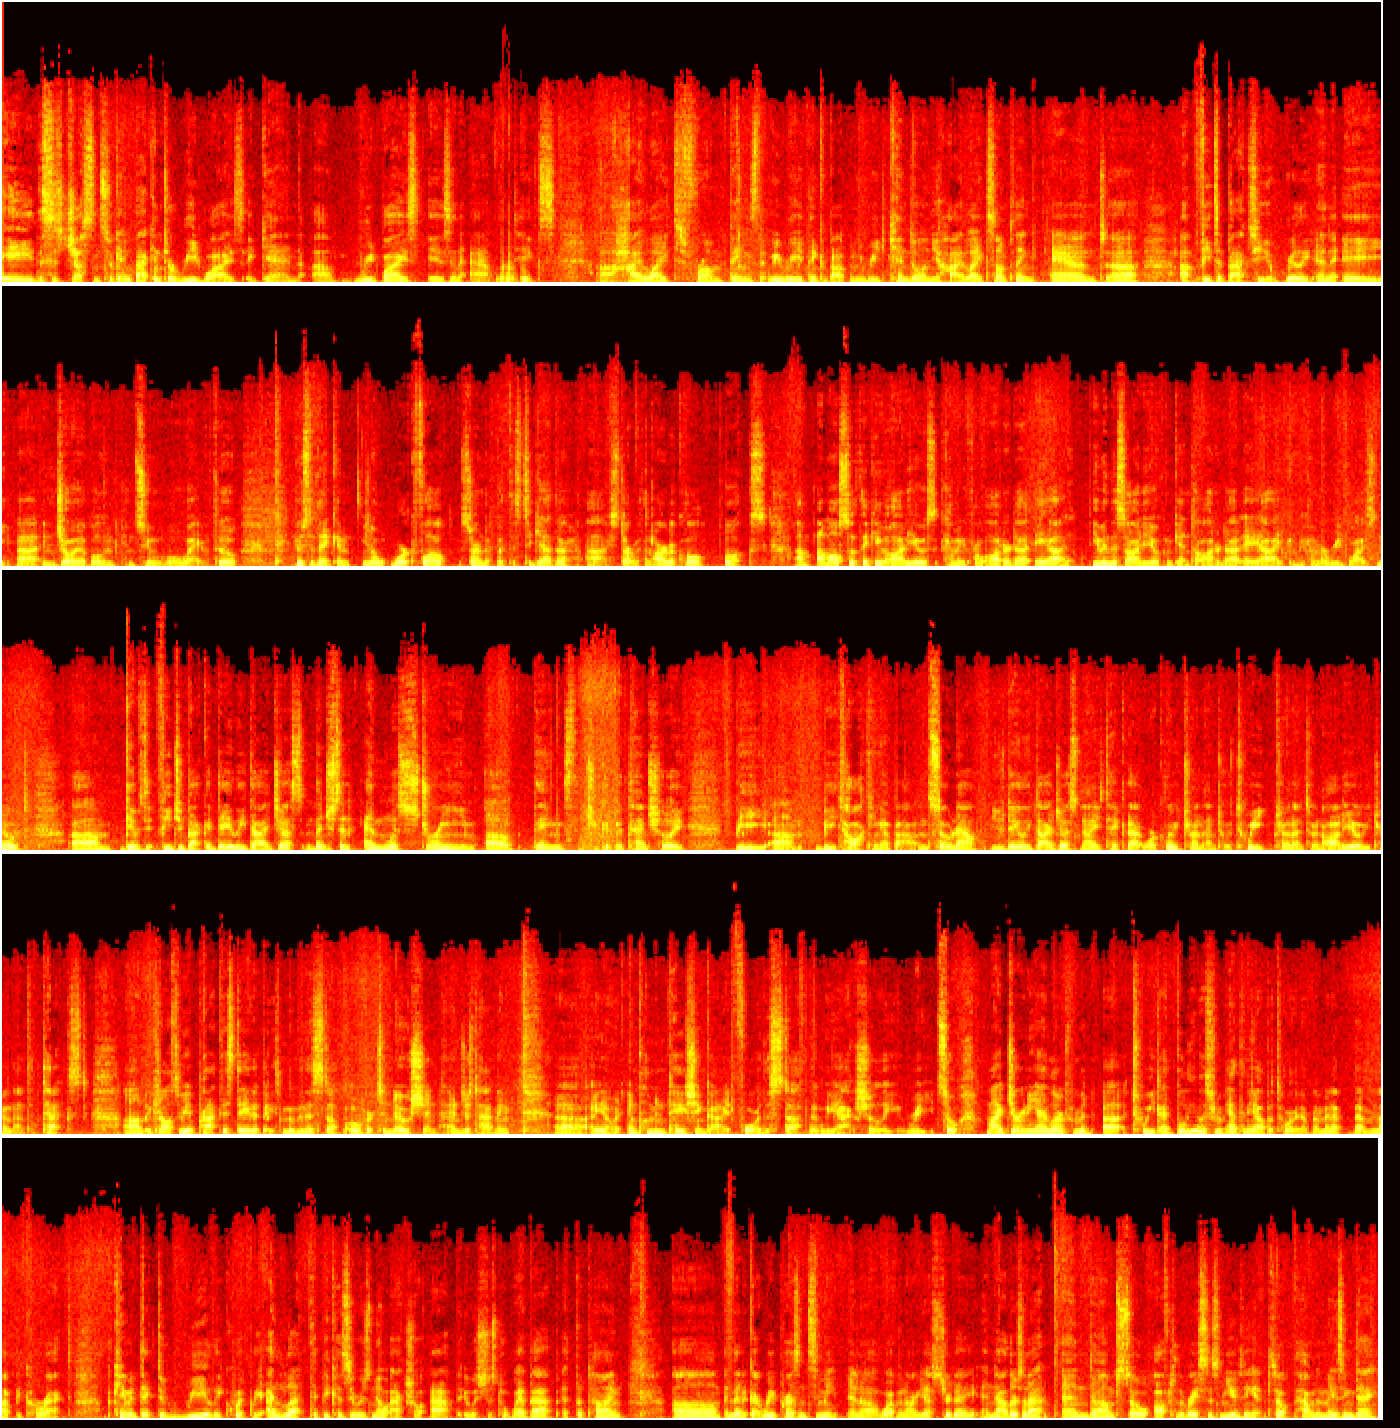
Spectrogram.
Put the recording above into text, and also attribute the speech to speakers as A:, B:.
A: Hey, this is Justin. So, getting back into Readwise again. Um, Readwise is an app that takes uh, highlights from things that we read. Think about when you read Kindle and you highlight something, and uh, uh, feeds it back to you, really in a uh, enjoyable and consumable way. So, here's the thinking. You know, workflow. I'm starting to put this together. Uh, I start with an article, books. Um, I'm also thinking audios coming from Otter.ai. Even this audio can get into Otter.ai. It could become a Readwise note. Um, gives it feeds you back a daily digest, and then just an endless stream of things that you could potentially be um, be talking about. And so now your daily digest. Now you take that workload, you turn that into a tweet, turn that into an audio, you turn that to text. Um, it can also be a practice database, moving this stuff over to Notion and just having uh, you know an implementation guide for the stuff that we actually read. So my journey, I learned from a uh, tweet. I believe it was from Anthony Albatorio. I mean that may not be correct. became addicted really quickly. I left it because there was no actual app. It was just a web app at the time, um, and then it got represented to me in a webinar yesterday, and now there's an app, and um, so off to the races and using it. So have an amazing day.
